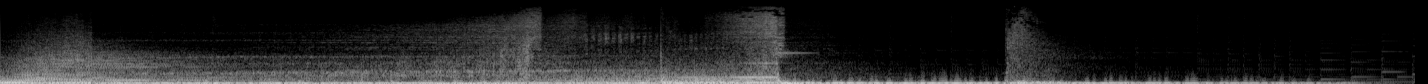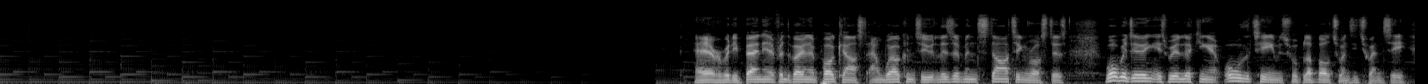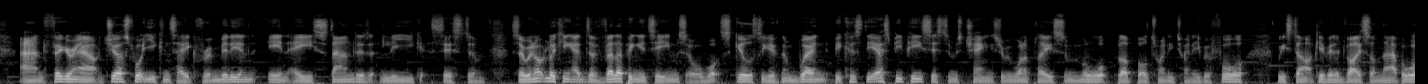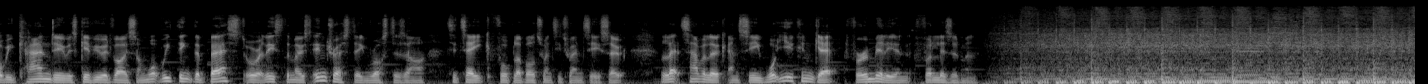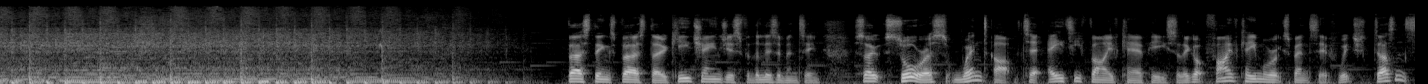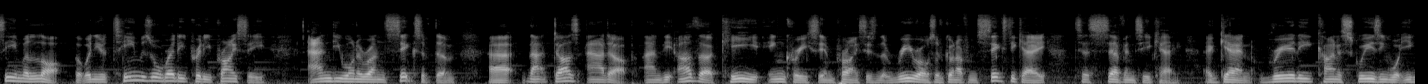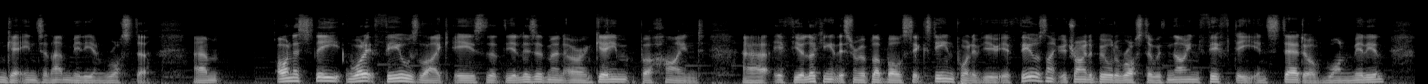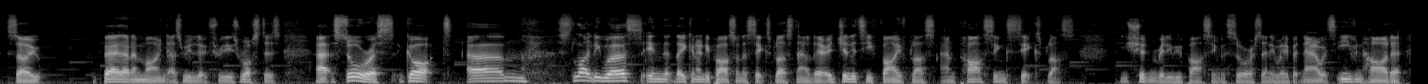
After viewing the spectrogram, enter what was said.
Hey everybody, Ben here from the Bonehead Podcast, and welcome to Lizardman starting rosters. What we're doing is we're looking at all the teams for Blood Bowl 2020 and figuring out just what you can take for a million in a standard league system. So we're not looking at developing your teams or what skills to give them when, because the SPP system has changed and we want to play some more Blood Bowl 2020 before we start giving advice on that. But what we can do is give you advice on what we think the best or at least the most interesting rosters are to take for Blood Bowl 2020. So let's have a look and see what you can get for a million for Lizardman. First things first, though, key changes for the Lizardman team. So, Saurus went up to 85k apiece, so they got 5k more expensive, which doesn't seem a lot, but when your team is already pretty pricey, and you want to run six of them, uh, that does add up. And the other key increase in price is that rerolls have gone up from 60k to 70k. Again, really kind of squeezing what you can get into that million roster. Um, honestly, what it feels like is that the Lizardmen are a game behind. Uh, if you're looking at this from a Blood Bowl 16 point of view, it feels like you're trying to build a roster with 950 instead of 1 million. So bear that in mind as we look through these rosters. Uh, Saurus got um, slightly worse in that they can only pass on a 6 plus now. They're agility 5 plus and passing 6 plus. You shouldn't really be passing with Saurus anyway, but now it's even harder.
